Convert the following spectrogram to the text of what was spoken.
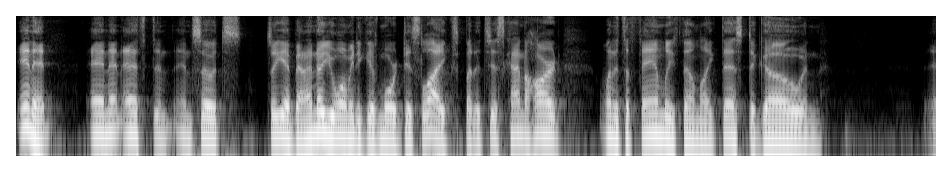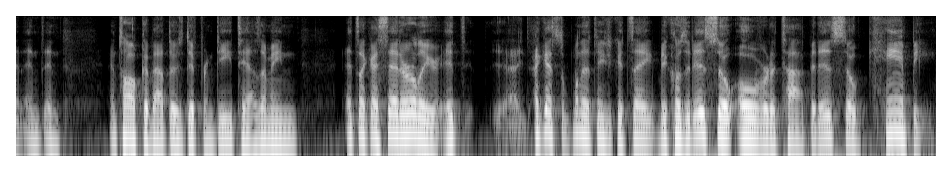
in it. And, and it's, and, and so it's, so yeah, Ben, I know you want me to give more dislikes, but it's just kind of hard when it's a family film like this to go and, and, and, and, and talk about those different details. I mean, it's like I said earlier, it, I guess one of the things you could say, because it is so over the top, it is so campy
